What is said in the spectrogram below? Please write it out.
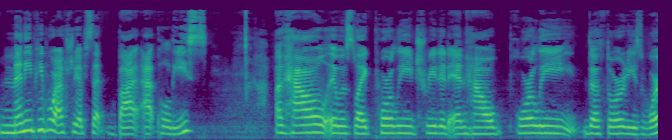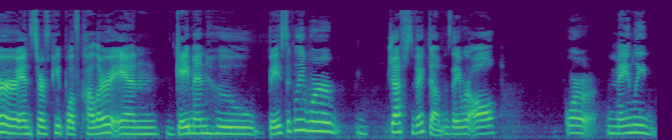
many people were actually upset by, at police of how it was like poorly treated and how poorly the authorities were and served people of color and gay men who basically were Jeff's victims. They were all, or mainly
